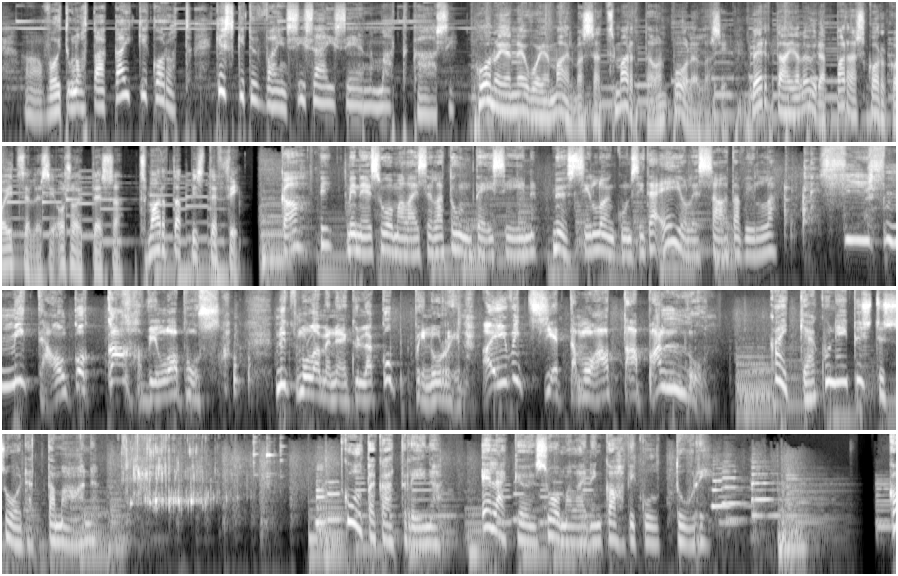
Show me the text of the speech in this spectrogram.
Voit unohtaa kaikki korot. Keskity vain sisäiseen matkaasi. Huonojen neuvojen maailmassa Smarta on puolellasi. Vertaa ja löydä paras korko itsellesi osoitteessa smarta.fi. Kahvi menee suomalaisella tunteisiin, myös silloin kun sitä ei ole saatavilla. Siis mitä, onko kahvi lopussa? Nyt mulla menee kyllä kuppinurin. Ai vitsi, että mua ottaa pannuun. Kaikkea kun ei pysty suodattamaan. Kulta Katriina. Eläköön suomalainen kahvikulttuuri.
